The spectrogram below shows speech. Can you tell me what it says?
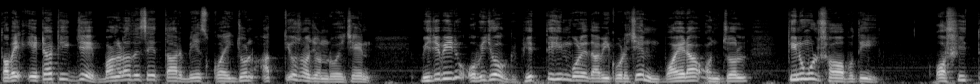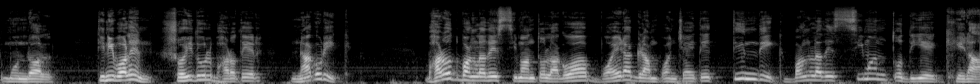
তবে এটা ঠিক যে বাংলাদেশে তার বেশ কয়েকজন আত্মীয় স্বজন রয়েছেন। বিজেপির অভিযোগ ভিত্তিহীন বলে দাবি করেছেন বয়রা অঞ্চল তৃণমূল সভাপতি অসিত মণ্ডল। তিনি বলেন, শহীদুল ভারতের নাগরিক ভারত বাংলাদেশ সীমান্ত লাগোয়া বয়রা গ্রাম পঞ্চায়েতে তিন দিক বাংলাদেশ সীমান্ত দিয়ে ঘেরা।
